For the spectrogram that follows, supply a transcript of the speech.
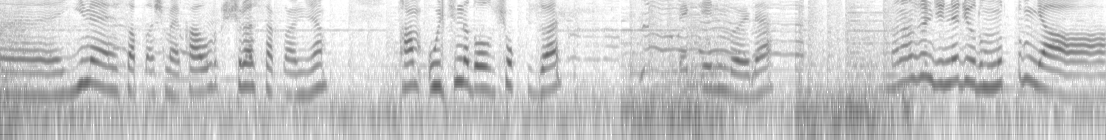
Ee, yine hesaplaşmaya kaldık. Şuraya saklanacağım. Tam ultim de doldu çok güzel. Bekleyelim böyle. Ben az önce ne diyordum unuttum ya.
